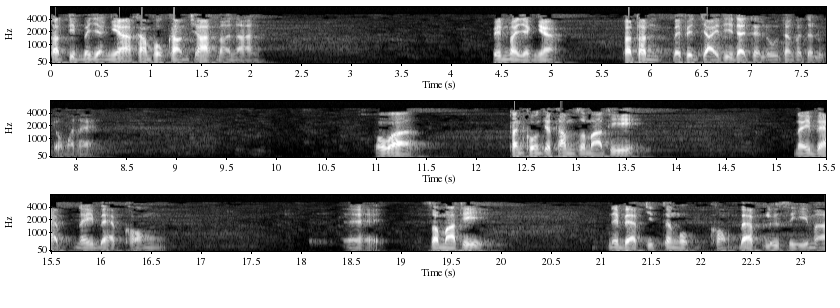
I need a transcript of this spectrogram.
ท่านติดมาอย่างเงี้ยข้ามภพข้ามชาติมานาน เป็นมาอย่างเงี้ยถ้าท่านไปเป็นใจที่ได้แต่รู้ท่านก็จะหลุดออกมาได้ ราะว่าท่านคงจะทำสมาธิในแบบในแบบของสมาธิในแบบจิตสงบของแบบฤาษีมา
